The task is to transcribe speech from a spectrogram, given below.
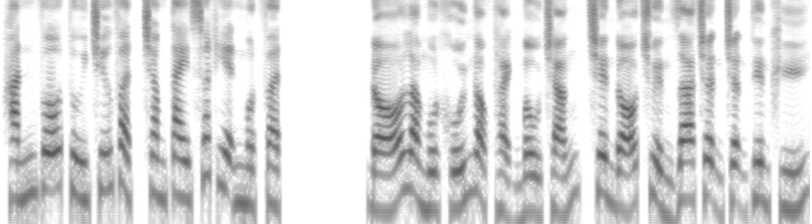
Hắn vỗ túi chữ vật trong tay xuất hiện một vật. Đó là một khối ngọc thạch màu trắng, trên đó truyền ra trận trận tiên khí.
